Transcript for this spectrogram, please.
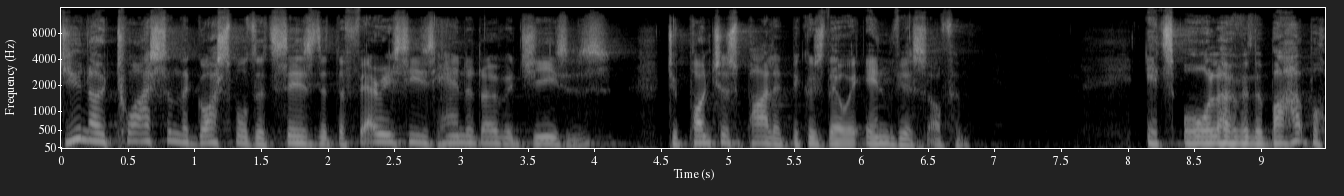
Do you know twice in the Gospels it says that the Pharisees handed over Jesus to Pontius Pilate because they were envious of him? It's all over the Bible.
